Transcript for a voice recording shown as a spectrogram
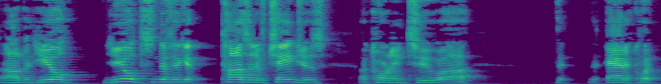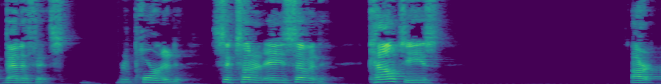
um, yield yield significant positive changes according to uh, the, the adequate benefits reported 687 counties are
